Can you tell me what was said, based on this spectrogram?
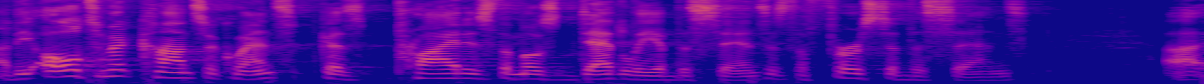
Uh, the ultimate consequence, because pride is the most deadly of the sins, it's the first of the sins. Uh,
